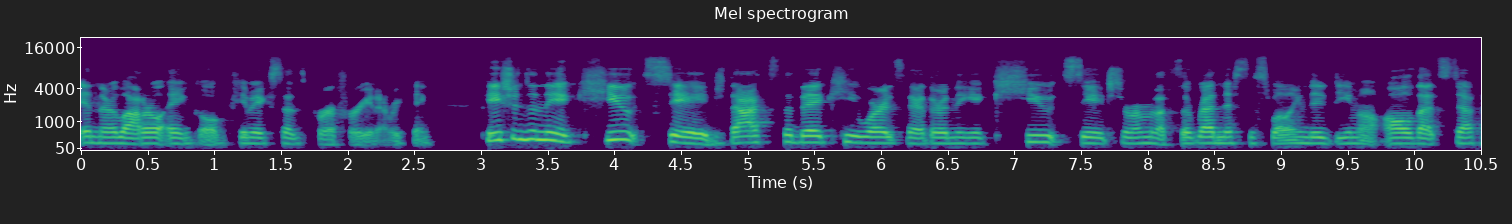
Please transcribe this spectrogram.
in their lateral ankle. Okay, makes sense, periphery and everything. Patients in the acute stage, that's the big keywords there. They're in the acute stage. So remember, that's the redness, the swelling, the edema, all that stuff,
